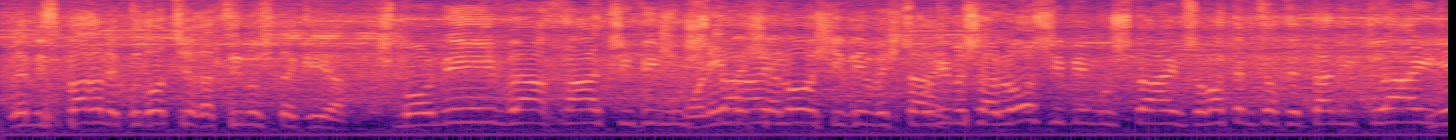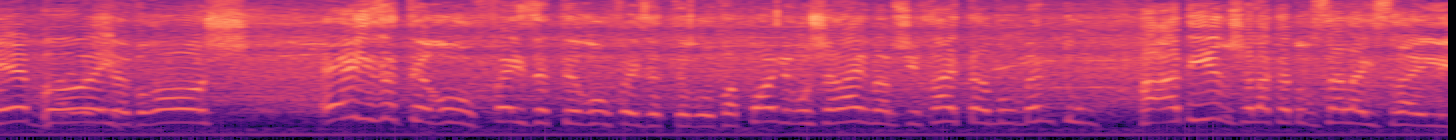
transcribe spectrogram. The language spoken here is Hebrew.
למספר הנקודות שרצינו שתגיע. 81, 72. 83, 72. 83, 72, שמעתם קצת את דני קליין. היושב ראש. איזה טירוף, איזה טירוף, איזה טירוף. הפועל ירושלים ממשיכה את המומנטום האדיר של הכדורסל הישראלי.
